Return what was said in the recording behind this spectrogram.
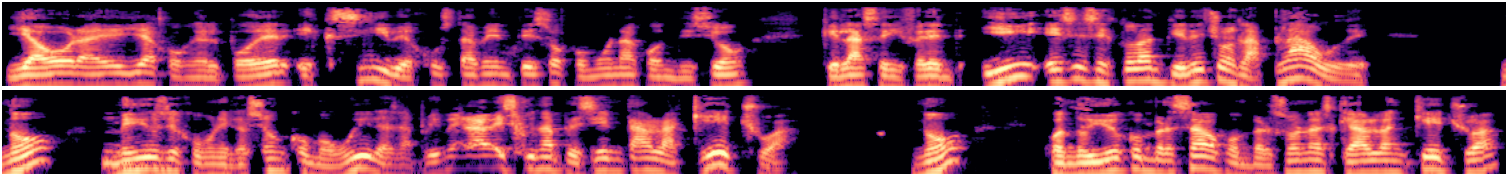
y ahora ella con el poder exhibe justamente eso como una condición que la hace diferente. Y ese sector antiderechos la aplaude, ¿no? medios de comunicación como Huilas, la primera vez que una presidenta habla quechua, ¿no? Cuando yo he conversado con personas que hablan quechua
